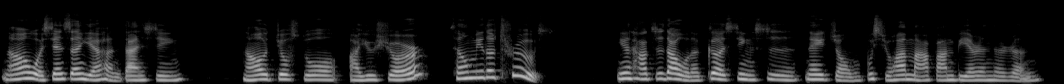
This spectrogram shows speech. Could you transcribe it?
然后我先生也很担心，然后就说：“Are you sure? Tell me the truth。”因为他知道我的个性是那种不喜欢麻烦别人的人。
